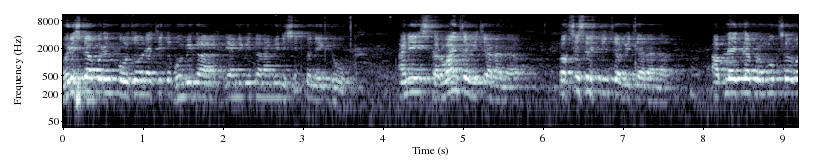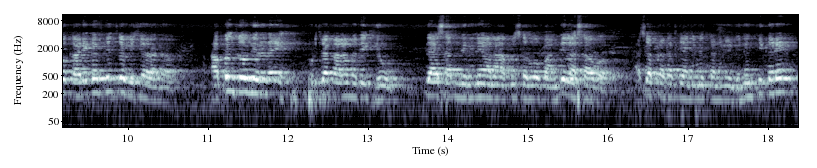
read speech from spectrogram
वरिष्ठापर्यंत पोहोचवण्याची भूमिका या निमित्तानं आम्ही निश्चितपणे घेऊ. आणि सर्वांच्या विचारानं पक्षश्रेष्ठींच्या विचारानं आपल्या इथल्या प्रमुख सर्व कार्यकर्त्यांच्या विचारानं आपण जो निर्णय पुढच्या काळामध्ये घेऊ त्या सा- निर्णयाला आपण सर्व बांधील असावं अशा प्रकारच्या या निमित्तानं मी विनंती करेन.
